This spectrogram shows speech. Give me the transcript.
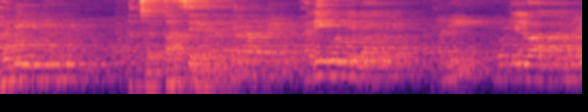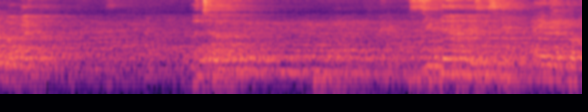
हनी अच्छा कहाँ से है? हनी होटल वाला हनी? होटल वाला अच्छा सीखते हैं आप से नहीं घर पर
